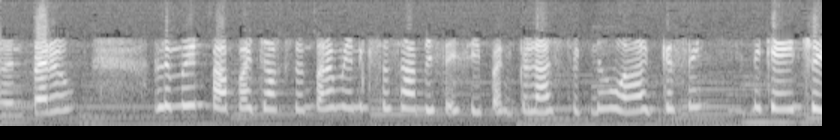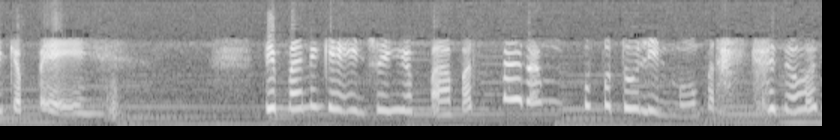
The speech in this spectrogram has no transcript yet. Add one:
Yun, pero, alam mo yun, Papa Jackson, parang may nagsasabi sa isipan ko last week na huwag kasi nag-enjoy ka pa eh. Di ba nag-enjoy ka pa? Ba't parang puputulin mo? Parang gano'n.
